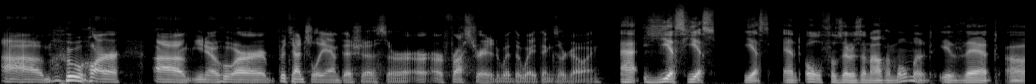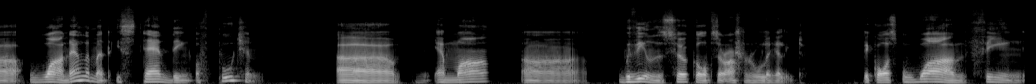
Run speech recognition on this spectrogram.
um, who are, um, you know, who are potentially ambitious or, or, or, frustrated with the way things are going. Uh, yes, yes, yes. And also there is another moment is that uh, one element is standing of Putin uh, among uh, within the circle of the Russian ruling elite because one thing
